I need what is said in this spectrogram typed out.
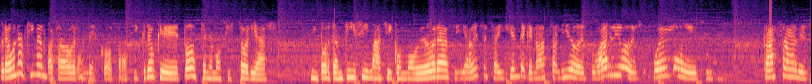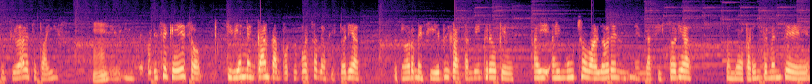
pero aún así me han pasado grandes cosas y creo que todos tenemos historias importantísimas y conmovedoras y a veces hay gente que no ha salido de su barrio, de su pueblo, de su casa, de su ciudad, de su país. Eh, y me parece que eso, si bien me encantan, por supuesto, las historias enormes y épicas, también creo que hay, hay mucho valor en, en las historias donde aparentemente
